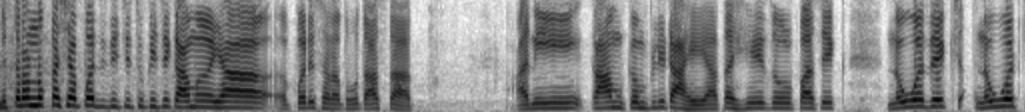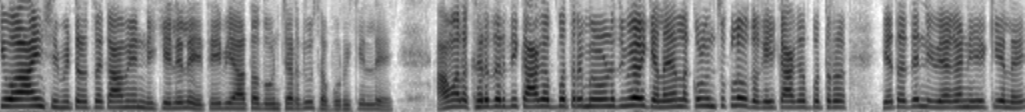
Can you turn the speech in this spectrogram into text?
मित्रांनो कशा पद्धतीची चुकीची कामं ह्या परिसरात होत असतात आणि काम कंप्लीट आहे. आता हे जवळपास एक नव्वद एक नव्वद किंवा ऐंशी मीटरचं काम यांनी केलेलं आहे. ते बी आता दोन चार दिवसापूर्वी केलेलं आहे. आम्हाला खरं तर ती कागदपत्र मिळवण्याचा वेळ केला. यांना कळून चुकलं होतं की? कागदपत्र येतं त्यांनी वेगाने हे केलं आहे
